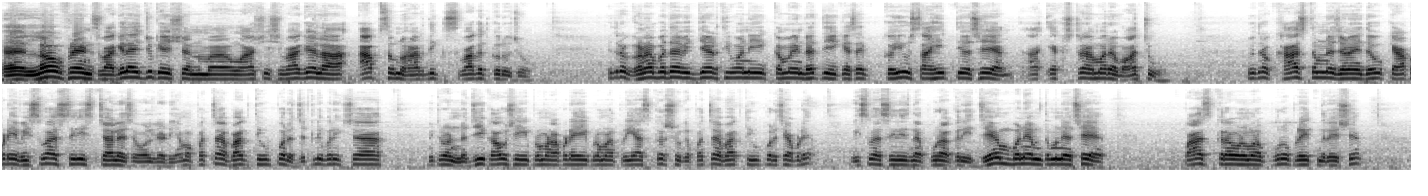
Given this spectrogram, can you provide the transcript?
Hello friends, Vaghela એજ્યુકેશનમાં હું આશીષ વાઘેલા આપ સૌનું હાર્દિક સ્વાગત કરું છું. મિત્રો, ઘણા બધા વિદ્યાર્થીઓની કમેન્ટ હતી કે સાહેબ, કયું સાહિત્ય છે? આ એક્સ્ટ્રા અમારે વાંચવું. મિત્રો, ખાસ તમને જણાવી દઉં કે આપણે વિશ્વાસ સિરીઝ ચાલે છે ઓલરેડી આમાં પચાસ ભાગથી ઉપર જેટલી પરીક્ષા મિત્રો નજીક આવશે, એ પ્રમાણે આપણે એ પ્રમાણે પ્રયાસ કરશું કે પચાસ ભાગથી ઉપર છે આપણે વિશ્વાસ સિરીઝના પૂરા કરી. જેમ બને એમ તમને છે, પાસ કરાવવાનો અમારો પૂરો પ્રયત્ન રહેશે.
